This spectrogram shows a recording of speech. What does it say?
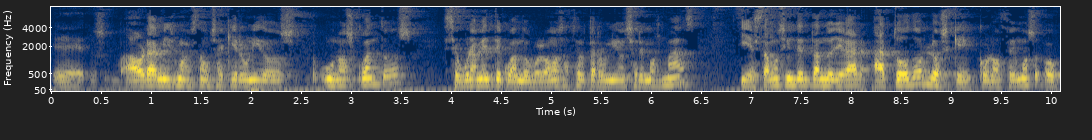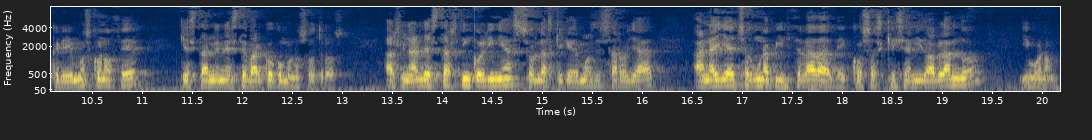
Eh, ahora mismo estamos aquí reunidos unos cuantos, seguramente cuando volvamos a hacer otra reunión seremos más, y estamos intentando llegar a todos los que conocemos o creemos conocer que están en este barco como nosotros. Al final, estas cinco líneas son las que queremos desarrollar. Ana ya ha hecho alguna pincelada de cosas que se han ido hablando y, bueno,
